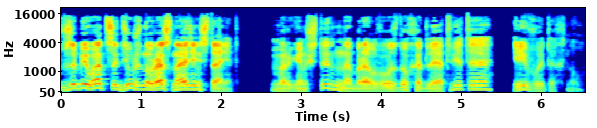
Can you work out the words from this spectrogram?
Забиваться дюжину раз на день станет. Моргенштерн набрал воздуха для ответа и выдохнул.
